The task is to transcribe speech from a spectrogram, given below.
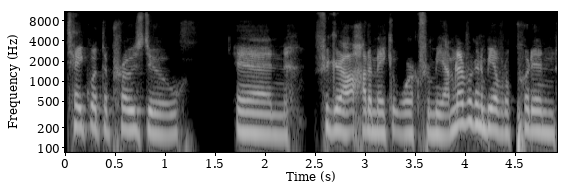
take what the pros do and figure out how to make it work for me? I'm never going to be able to put in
